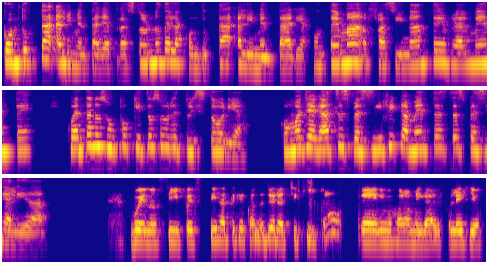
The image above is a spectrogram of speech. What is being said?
conducta alimentaria, trastornos de la conducta alimentaria. Un tema fascinante realmente. Cuéntanos un poquito sobre tu historia. ¿Cómo llegaste específicamente a esta especialidad? Bueno, sí, pues fíjate que cuando yo era chiquita, eh, mi mejor amiga del colegio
